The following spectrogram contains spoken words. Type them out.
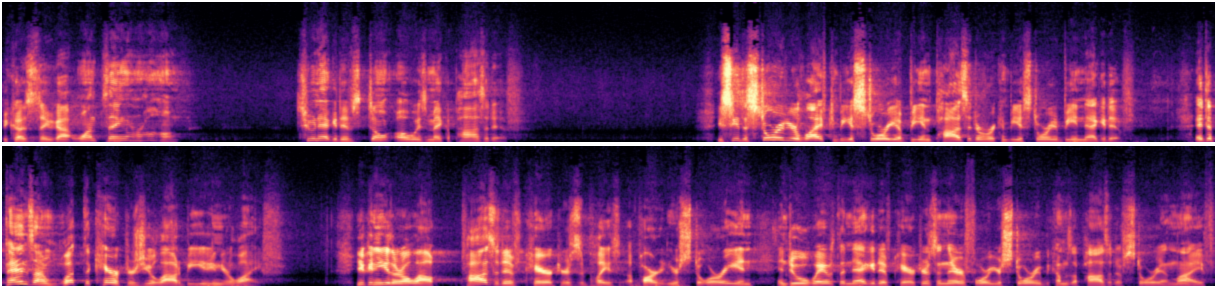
Because they've got one thing wrong. Two negatives don't always make a positive. You see, the story of your life can be a story of being positive or it can be a story of being negative. It depends on what the characters you allow to be in your life. You can either allow positive characters to play a part in your story and, and do away with the negative characters, and therefore your story becomes a positive story in life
